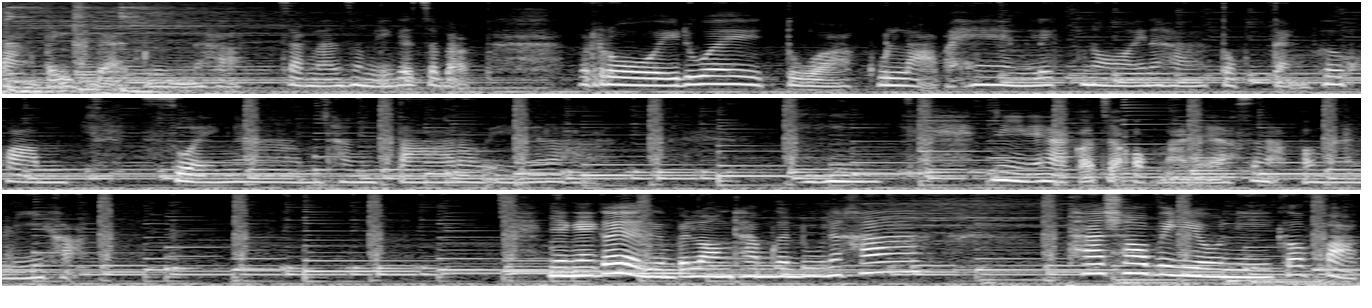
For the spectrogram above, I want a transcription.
ต่างไปอีกแบบหนึ่งนะคะ จากนั้นสำนีก็จะแบบโรยด้วยตัวกุหลาบแห้งเล็กน้อยนะคะ ตกแต่งเพื่อความสวยงามทางตาเราเองนี่แหละค่ะนี่นะคะก็จะออกมาในลักษณะประมาณนี้ค่ะ ยังไงก็อย่าลืมไปลองทำกันดูนะคะ ถ้าชอบวิดีโอนี้ก็ฝาก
